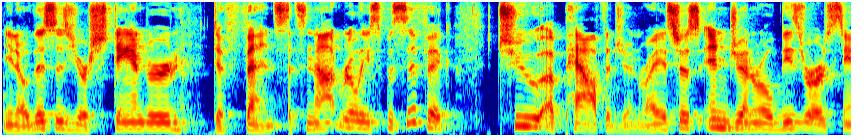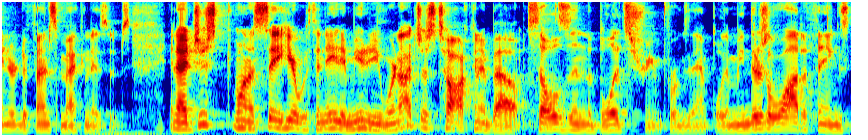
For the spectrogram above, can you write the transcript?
you know, this is your standard defense. It's not really specific to a pathogen, right? It's just in general, these are our standard defense mechanisms. And I just want to say here with innate immunity, we're not just talking about cells in the bloodstream, for example. I mean, there's a lot of things,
